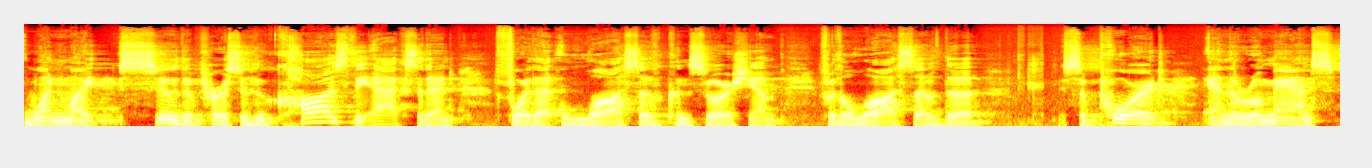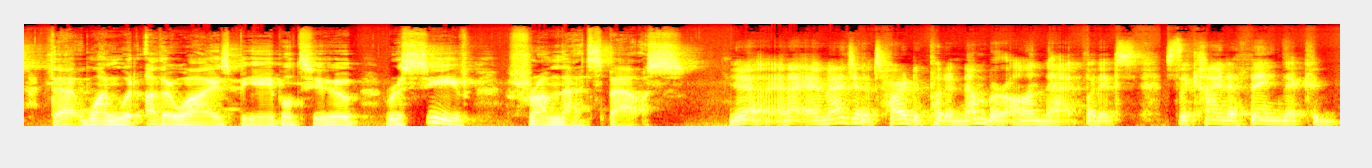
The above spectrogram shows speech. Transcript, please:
One might sue the person who caused the accident for that loss of consortium, for the loss of the support and the romance that one would otherwise be able to receive from that spouse. Yeah, and I imagine it's hard to put a number on that, but it's it's the kind of thing that could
